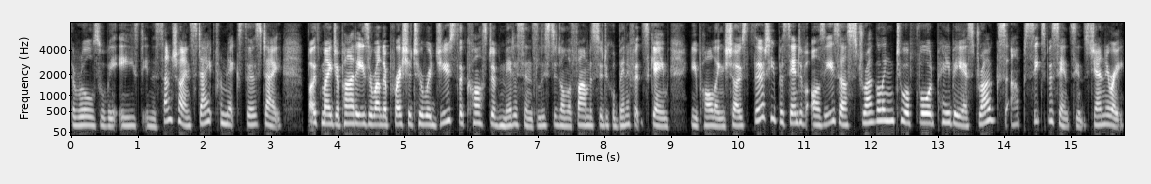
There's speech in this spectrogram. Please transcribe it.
The rules will be eased in the Sunshine State from next Thursday. Both major parties are under pressure to reduce the cost of medicines listed on the Pharmaceutical Benefit Scheme. New polling shows 30% of Aussies are struggling to afford PBS drugs, up 6% since January.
